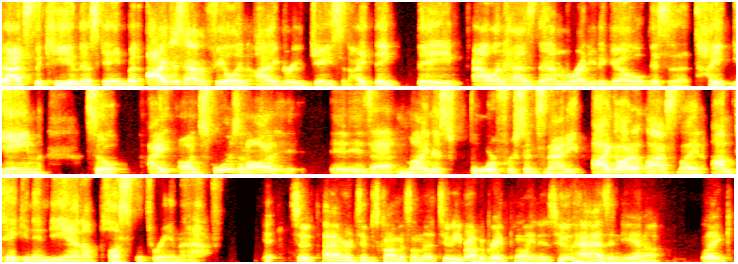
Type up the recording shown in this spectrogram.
That's the key in this game. But I just have a feeling I agree with Jason. I think they Allen has them ready to go. This is a tight game. So I on scores and odd, it, it is at minus four for Cincinnati. I got it last night. I'm taking Indiana plus the three and a half. Yeah, so I heard Tim's comments on that too. He brought up a great point: is who has Indiana? Like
